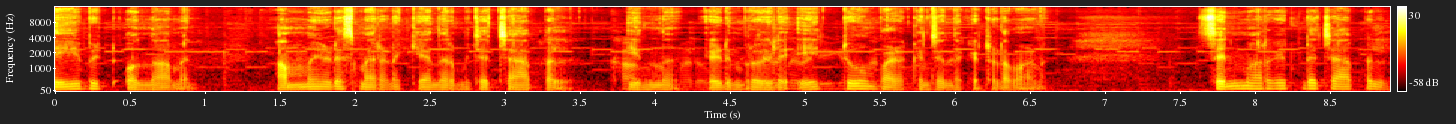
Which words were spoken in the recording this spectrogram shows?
ഡേവിഡ് ഒന്നാമൻ അമ്മയുടെ സ്മരണയ്ക്കായി നിർമ്മിച്ച ചാപ്പൽ ഇന്ന് എഡിംബ്രോയിലെ ഏറ്റവും പഴക്കം ചെന്ന കെട്ടിടമാണ്. സെന്റ് മാർഗറ്റിന്റെ ചാപ്പൽ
